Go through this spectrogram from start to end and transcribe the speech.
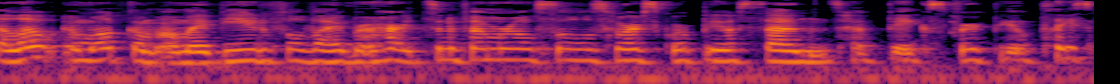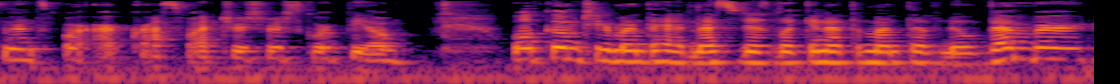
Hello and welcome all my beautiful, vibrant hearts and ephemeral souls who are Scorpio suns, have big Scorpio placements, or are cross watchers for Scorpio. Welcome to your month ahead messages looking at the month of November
